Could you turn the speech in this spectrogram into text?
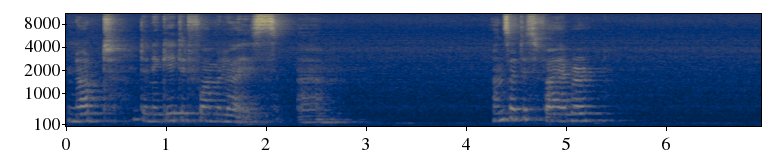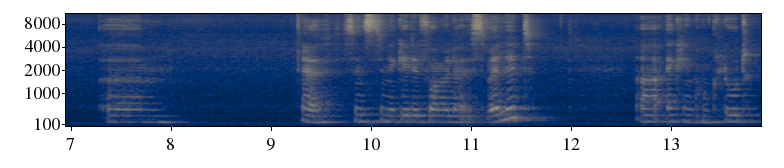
not the negated formula is um, unsatisfiable, um, uh, since the negated formula is valid, uh, I can conclude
